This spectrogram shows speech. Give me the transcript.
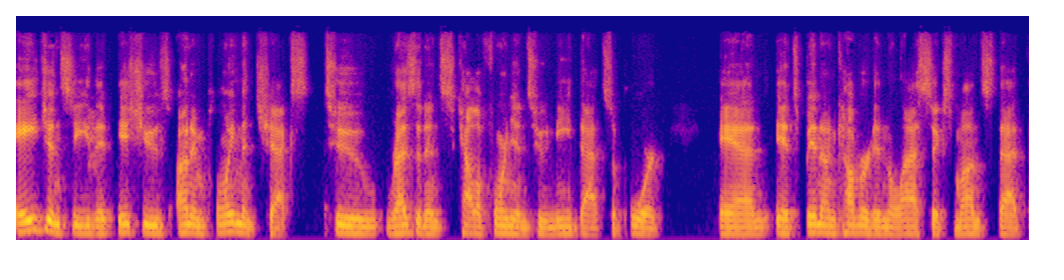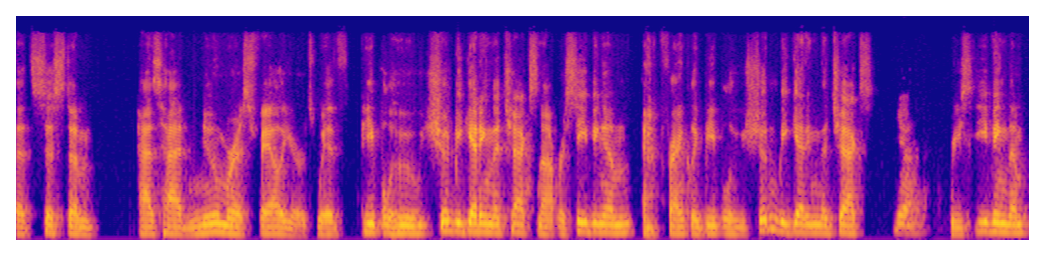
agency that issues unemployment checks to residents, Californians who need that support. And it's been uncovered in the last six months that that system has had numerous failures with people who should be getting the checks not receiving them, and frankly, people who shouldn't be getting the checks yeah. receiving them.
